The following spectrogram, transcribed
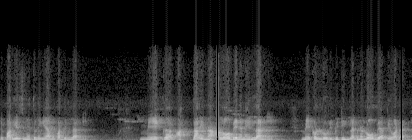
ඒ පරිශනය තුළින් එයා මොකක්ද ඉල්ලන්නේ? මේක අත්තරින අලෝභය නෙමෙයි ඉල්ලන්නේ. මේක ලොරි පිටින් ලැබෙන ලෝභයක් ඒ වඩන්නේ.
